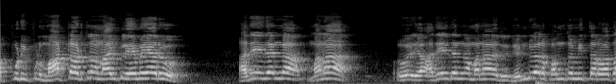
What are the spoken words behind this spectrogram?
అప్పుడు ఇప్పుడు మాట్లాడుతున్న నాయకులు ఏమయ్యారు? అదేవిధంగా మన అదేవిధంగా మన రెండు వేల పంతొమ్మిది తర్వాత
